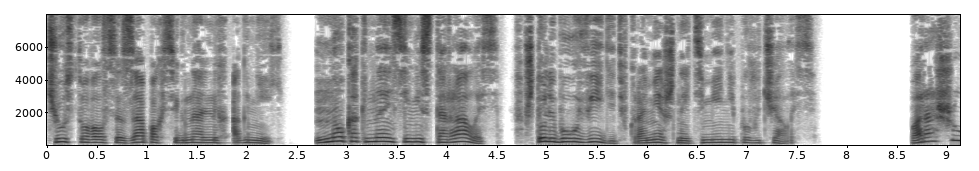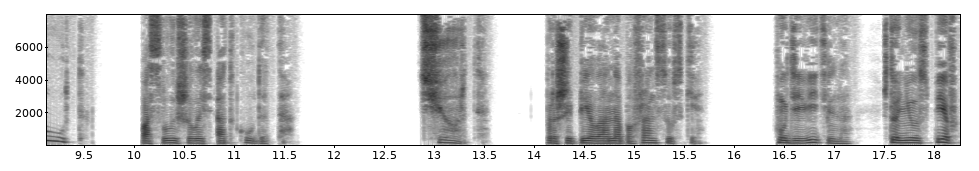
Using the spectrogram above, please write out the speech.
Чувствовался запах сигнальных огней, но, как Нэнси не старалась, что-либо увидеть в кромешной тьме не получалось. Парашют! послышалось откуда-то. «Черт!» — прошипела она по-французски. Удивительно, что, не успев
